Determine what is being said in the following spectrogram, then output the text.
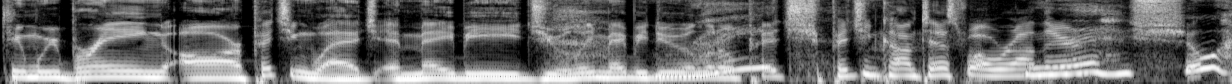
can we bring our pitching wedge and maybe Julie maybe do a little pitch pitching contest while we're out there? Yeah, sure.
